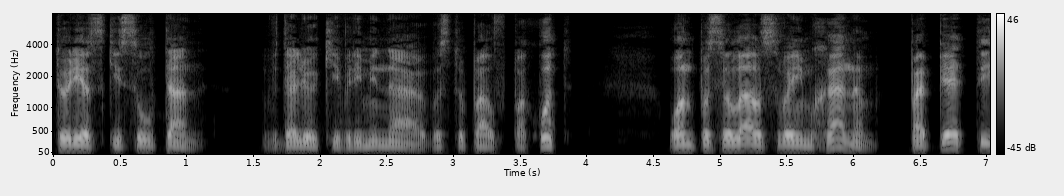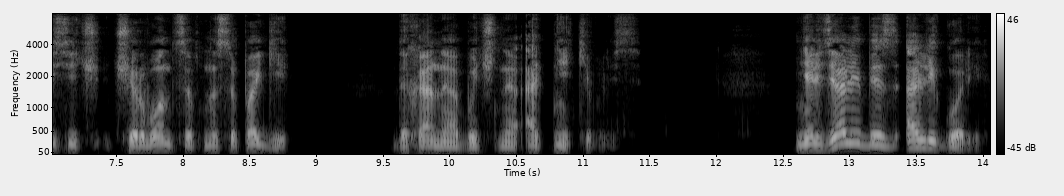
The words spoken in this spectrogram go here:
турецкий султан в далекие времена выступал в поход, он посылал своим ханам по пять тысяч червонцев на сапоги. Да ханы обычно отнекивались. Нельзя ли без аллегорий?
